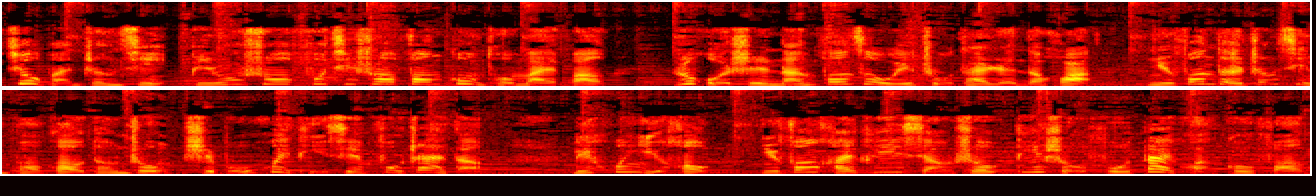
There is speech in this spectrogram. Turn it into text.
旧版征信，比如说夫妻双方共同买房，如果是男方作为主贷人的话，女方的征信报告当中是不会体现负债的。离婚以后，女方还可以享受低首付贷款购房，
